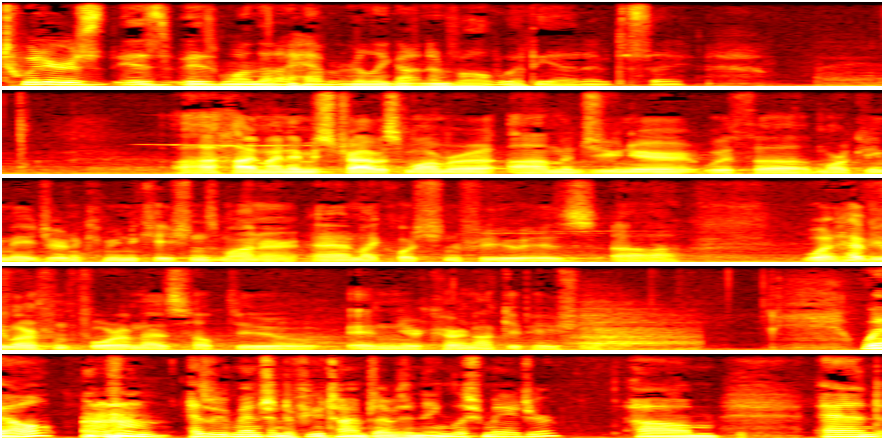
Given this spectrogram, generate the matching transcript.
Twitter is, is, is one that I haven't really gotten involved with yet. I have to say. Uh, hi, my name is Travis Marmara. I'm a junior with a marketing major and a communications minor. And my question for you is uh, what have you learned from Fordham that has helped you in your current occupation? Well, as we've mentioned a few times, I was an English major. Um, and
